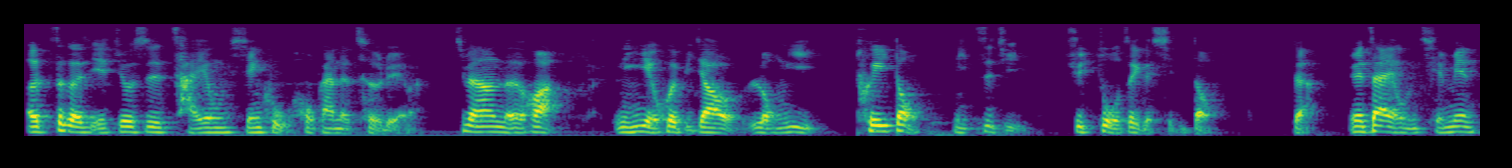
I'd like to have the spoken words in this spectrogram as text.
而这个也就是采用先苦后甘的策略嘛。基本上的话，你也会比较容易推动你自己去做这个行动，对啊，因为在我们前面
